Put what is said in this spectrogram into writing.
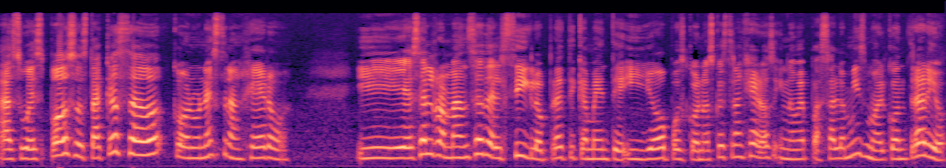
a su esposo, está casado con un extranjero. Y es el romance del siglo prácticamente. Y yo pues conozco extranjeros y no me pasa lo mismo, al contrario.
